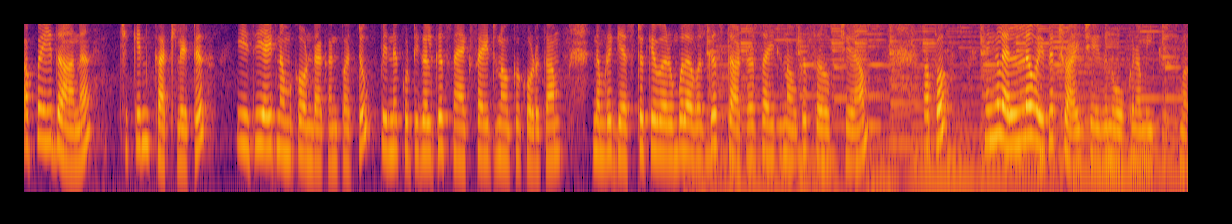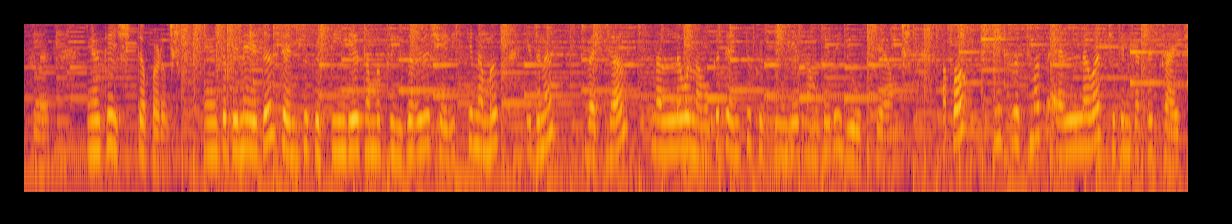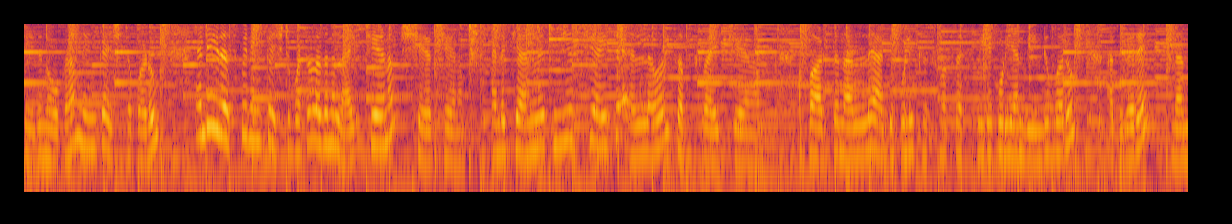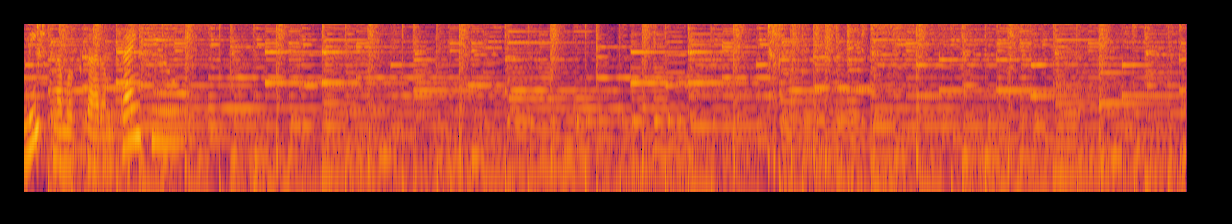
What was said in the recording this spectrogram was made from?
അപ്പോൾ ഇതാണ് ചിക്കൻ കട്ട്ലറ്റ്. ഈസി ആയിട്ട് നമുക്ക് ഉണ്ടാക്കാൻ പറ്റും. പിന്നെ കുട്ടികൾക്ക് സ്നാക്സ് ആയിട്ട് നമുക്ക് കൊടുക്കാം. നമ്മുടെ ഗസ്റ്റൊക്കെ വരുമ്പോൾ അവർക്ക് സ്റ്റാർട്ടേഴ്സ് ആയിട്ട് നമുക്ക് സെർവ് ചെയ്യാം. അപ്പോൾ നിങ്ങളെല്ലാം ഇത് ട്രൈ ചെയ്ത് നോക്കണം ഈ ക്രിസ്മസിൽ നിങ്ങൾക്ക് ഇഷ്ടപ്പെടും. നിങ്ങൾക്ക് പിന്നെ ഇത് ടെൻ ടു ഫിഫ്റ്റീൻ ഡേയ്സ് നമ്മൾ ഫ്രീസറിൽ ശരിക്കും നമ്മൾ ഇതിന് വെച്ചാൽ നല്ലപോലെ നമുക്ക് ടെൻ ടു ഫിഫ്റ്റീൻ ഡേയ്സ് നമുക്കിത് യൂസ് ചെയ്യാം. അപ്പോൾ ഈ ക്രിസ്മസ് എല്ലാവരും ചിക്കൻ കട്ട്ലറ്റ് ട്രൈ ചെയ്ത് നോക്കണം. നിങ്ങൾക്ക് ഇഷ്ടപ്പെടും. എന്റെ ഈ റെസിപ്പി നിങ്ങൾക്ക് ഇഷ്ടപ്പെട്ടാൽ അതിന് ലൈക്ക് ചെയ്യണം ഷെയർ ചെയ്യണം. എന്റെ ചാനൽ തീർച്ചയായിട്ടും എല്ലാവരും സബ്സ്ക്രൈബ് ചെയ്യണം. അപ്പോൾ അടുത്ത നല്ല അടിപൊളി ക്രിസ്മസ് റെസിപ്പിയുടെ കൂടി ഞാൻ വീണ്ടും വരും. അതുവരെ നന്ദി നമസ്കാരം. താങ്ക്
